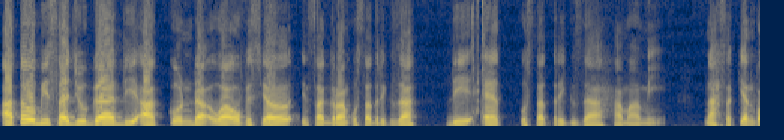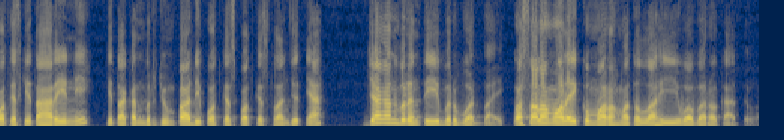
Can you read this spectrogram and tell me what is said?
atau bisa juga di akun dakwah official Instagram Ustadz Rizza di @ustadzrizzahamami. Nah, sekian podcast kita hari ini. Kita akan berjumpa di podcast-podcast selanjutnya. Jangan berhenti berbuat baik. Wassalamualaikum warahmatullahi wabarakatuh.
